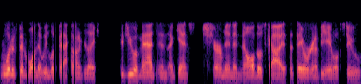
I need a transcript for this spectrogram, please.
would have been one that we look back on and be like, could you imagine against Sherman and all those guys that they were going to be able to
